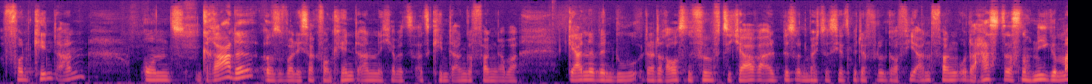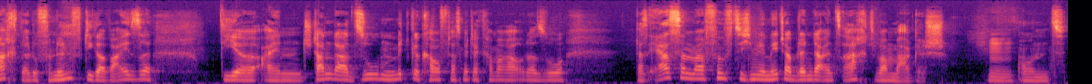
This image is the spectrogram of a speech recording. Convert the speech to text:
von Kind an. Und gerade, also weil ich sage von Kind an, ich habe jetzt als Kind angefangen, aber gerne, wenn du da draußen 50 Jahre alt bist und möchtest jetzt mit der Fotografie anfangen oder hast das noch nie gemacht, weil du vernünftigerweise dir einen Standard-Zoom mitgekauft hast mit der Kamera oder so. Das erste Mal 50 mm Blende 1.8 war magisch. Hm. Und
